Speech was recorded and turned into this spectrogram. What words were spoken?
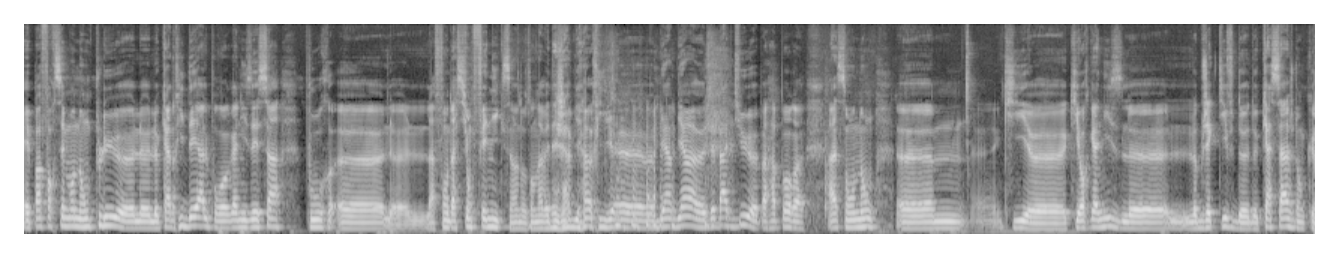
est pas forcément non plus le cadre idéal pour organiser ça pour euh, le, la fondation Phoenix, hein, dont on avait déjà bien, euh, bien, bien euh, débattu par rapport à son nom, qui, qui organise l'objectif de, de, cassage, donc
